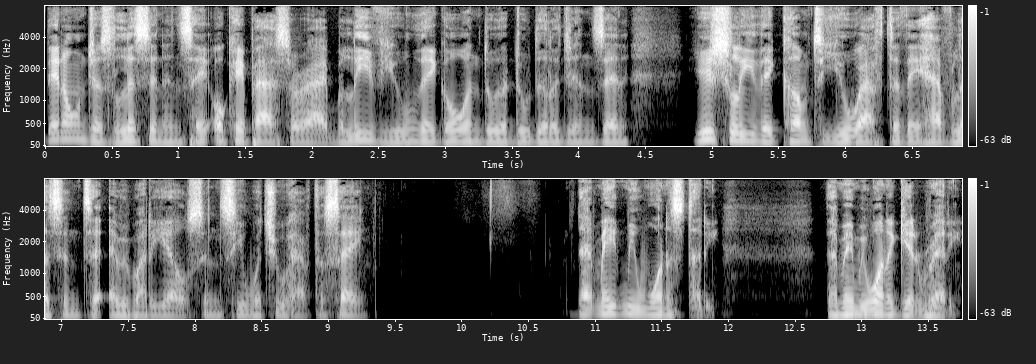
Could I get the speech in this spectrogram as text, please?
they don't just listen and say, okay, pastor, I believe you. They go and do the due diligence. And usually they come to you after they have listened to everybody else and see what you have to say that made me want to study. That made me want to get ready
